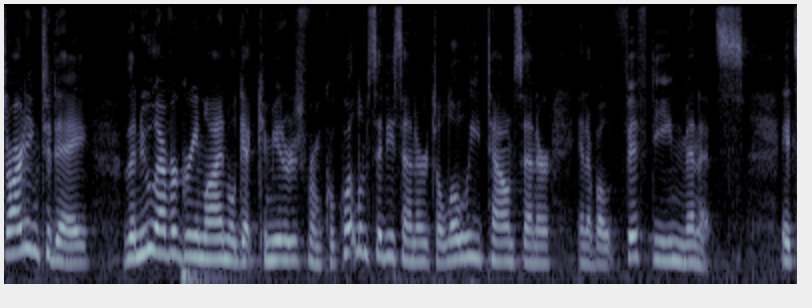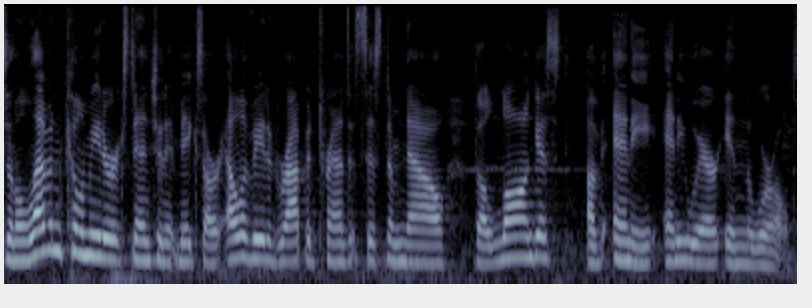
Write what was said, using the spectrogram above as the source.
starting today, the new Evergreen line will get commuters from Coquitlam City Center to Lougheed Town Center in about 15 minutes. It's an 11 kilometer extension. It makes our elevated rapid transit system now the longest of any anywhere in the world.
